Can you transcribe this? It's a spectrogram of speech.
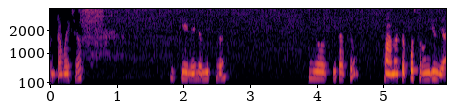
आपण टाकायचं केलेलं मिश्रण व्यवस्थित असं छान असं पसरून घेऊया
